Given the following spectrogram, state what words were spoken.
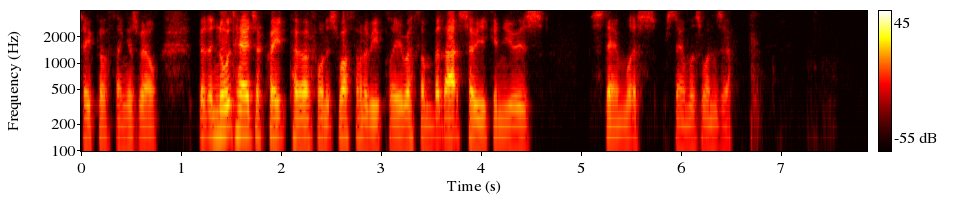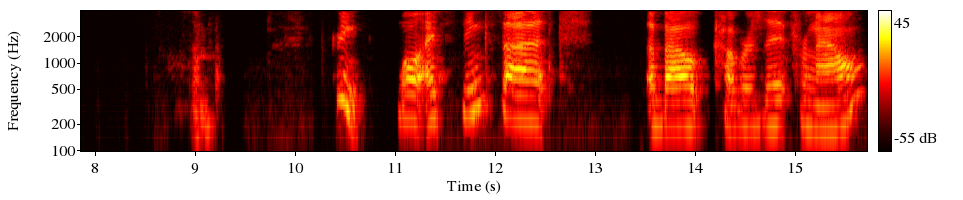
type of thing as well. But the note heads are quite powerful, and it's worth having a wee play with them. But that's how you can use stemless stemless ones there. Awesome. Great. Well, I think that about covers it for now.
